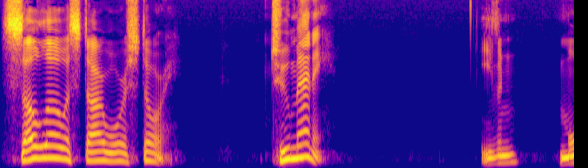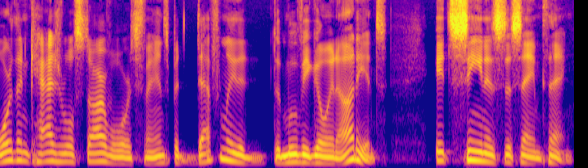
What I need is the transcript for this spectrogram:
Solo, a Star Wars story. Too many. Even more than casual Star Wars fans, but definitely the, the movie going audience, it's seen as the same thing.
